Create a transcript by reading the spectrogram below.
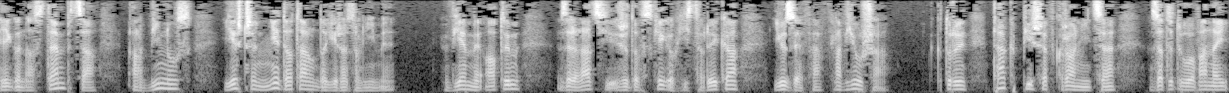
a jego następca Albinus jeszcze nie dotarł do Jerozolimy. Wiemy o tym z relacji żydowskiego historyka Józefa Flawiusza, który tak pisze w kronice zatytułowanej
